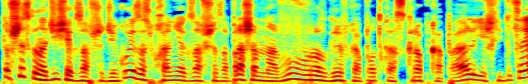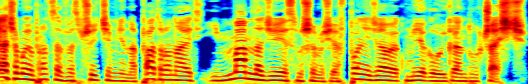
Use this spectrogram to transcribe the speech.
To wszystko na dziś, jak zawsze. Dziękuję za słuchanie, jak zawsze zapraszam na www.rozgrywkapodcast.pl Jeśli doceniacie moją pracę, wesprzyjcie mnie na Patronite i mam nadzieję słyszymy się w poniedziałek, miłego weekendu, cześć!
